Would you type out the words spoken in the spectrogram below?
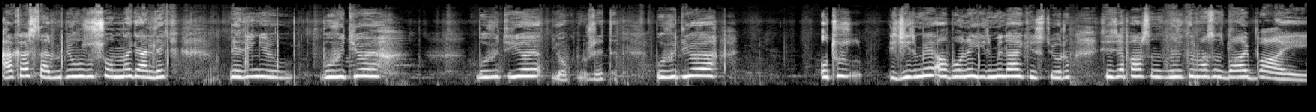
Arkadaşlar videomuzun sonuna geldik. Dediğim gibi bu videoya bu videoya yok Nurrettin. Bu videoya 30 20 abone 20 like istiyorum. Siz yaparsınız beni kırmazsınız. Bye bye.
